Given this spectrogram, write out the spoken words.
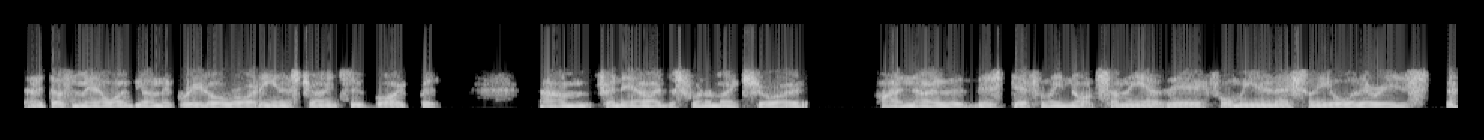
it doesn't mean I won't be on the grid or riding an Australian Superbike, but um, for now, I just want to make sure I, I know that there's definitely not something out there for me internationally, or there is.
